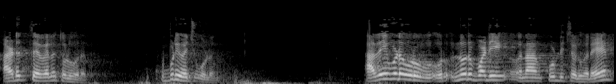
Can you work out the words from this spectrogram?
அடுத்த வேலை தொழுகிறது. இப்படி வச்சுக்கொள்ளுங்க அதை விட ஒரு ஒரு- இன்னொரு படி நான் கூட்டி சொல்கிறேன்.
